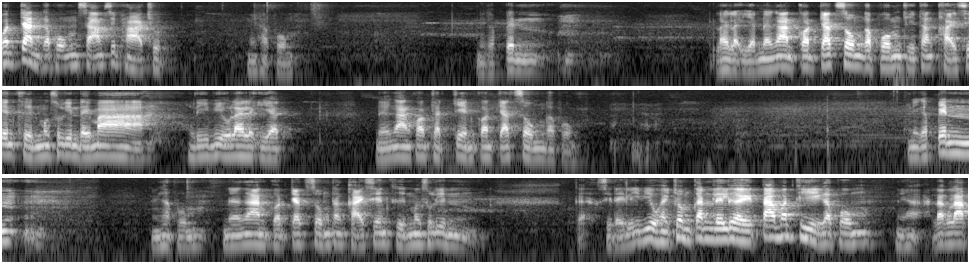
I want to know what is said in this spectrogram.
วันจันทร์กับผม35ชุดนี่ครับผมนี่ก็เป็นรายละเอียดเนื้องานก่อนจัดทรงกับผมที่ทั้งขายเซียนขืนมืองสุรินได้มารีวิวรายละเอียดเนื้องานความชัดเจนก่อนจัดทรงครับผมนี่ก็เป็น นี่ครับผมเนื้องานก่อนจัดส่งทางขายเส้นขืนเมืองสุรินทร์ก็สิได้รีวิวให้ชมกันเรื่อยๆ ตามวันที่ครับผมนี่ฮะหลัก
